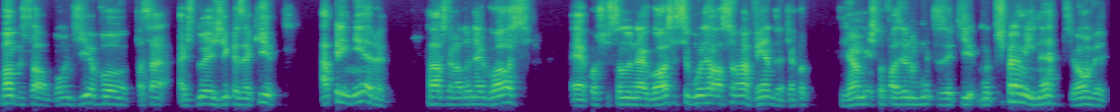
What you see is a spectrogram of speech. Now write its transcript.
Bom, pessoal, bom dia. Vou passar as duas dicas aqui. A primeira, relacionada ao negócio, é, construção do negócio. A segunda, em relação à venda, já que eu realmente estou fazendo muitas aqui, muitas para mim, né? Vocês vão ver.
